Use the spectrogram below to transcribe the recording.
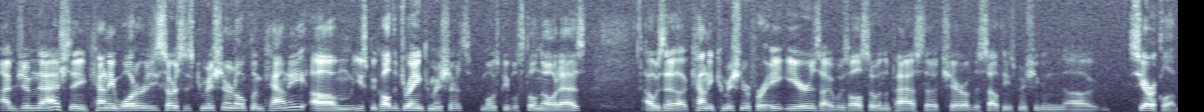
I'm Jim Nash, the County Water Resources Commissioner in Oakland County. Um, used to be called the Drain Commissioner. Most people still know it as. I was a county commissioner for eight years. I was also in the past a chair of the Southeast Michigan uh, Sierra Club.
